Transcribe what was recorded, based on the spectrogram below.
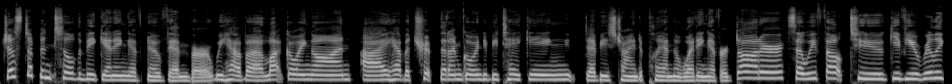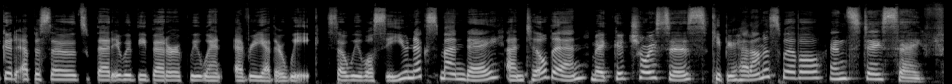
just up until the beginning of November. We have a lot going on. I have a trip that I'm going to be taking. Debbie's trying to plan the wedding of her daughter. So we felt to give you really good episodes that it would be better if we went every other week. So we will see you next Monday. Until then, make good choices, keep your head on a swivel, and stay safe.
